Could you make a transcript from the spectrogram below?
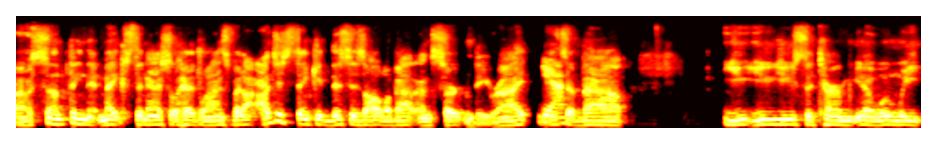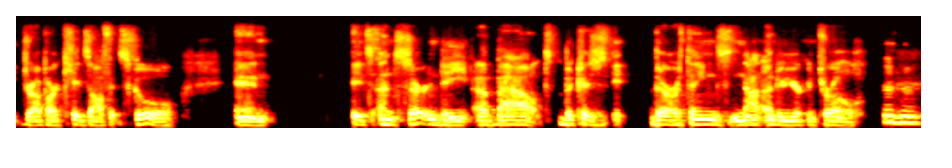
uh, something that makes the national headlines, but I, I just think it, this is all about uncertainty, right? Yeah. It's about you. You use the term, you know, when we drop our kids off at school, and it's uncertainty about because it, there are things not under your control, mm-hmm.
